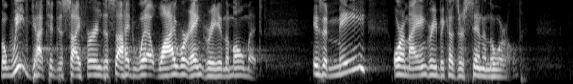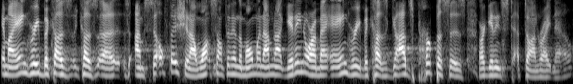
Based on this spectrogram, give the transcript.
But we've got to decipher and decide why we're angry in the moment. Is it me or am I angry because there's sin in the world? Am I angry because, because uh, I'm selfish and I want something in the moment I'm not getting? Or am I angry because God's purposes are getting stepped on right now?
